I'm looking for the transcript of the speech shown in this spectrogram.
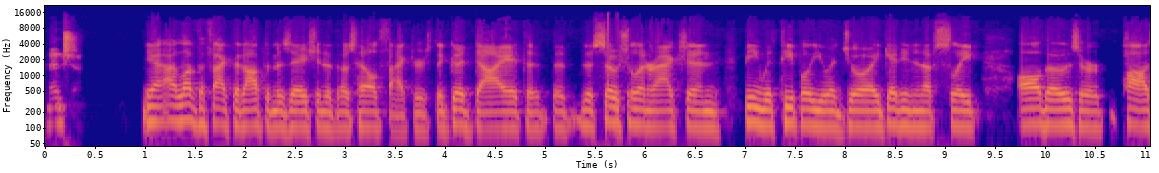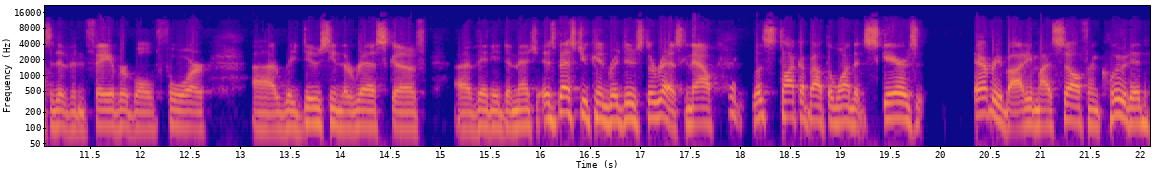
dementia. Yeah, I love the fact that optimization of those health factors, the good diet, the, the, the social interaction, being with people you enjoy, getting enough sleep, all those are positive and favorable for uh, reducing the risk of, of any dementia as best you can reduce the risk. Now, let's talk about the one that scares everybody, myself included,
